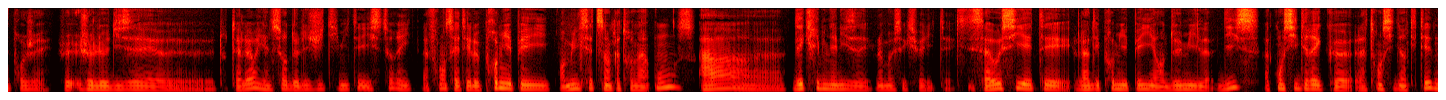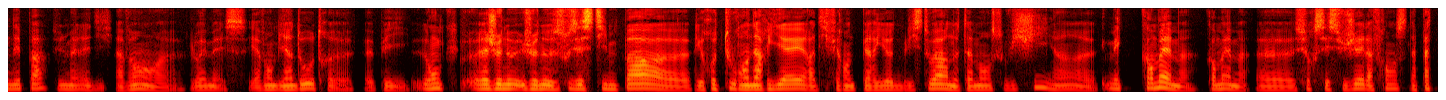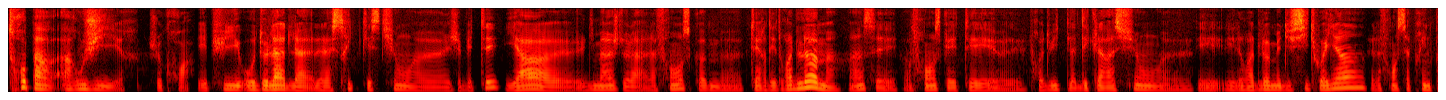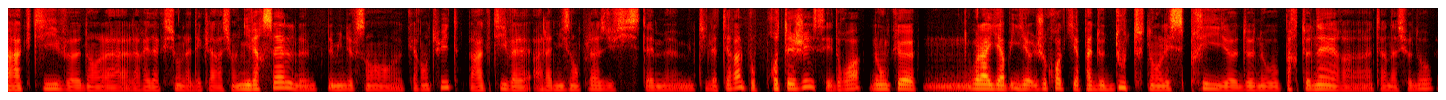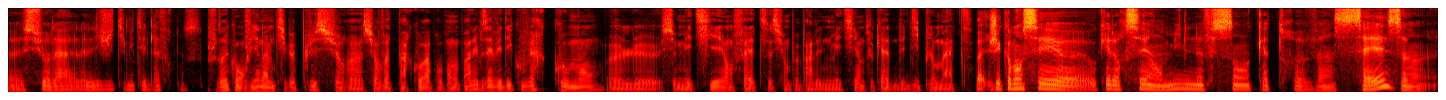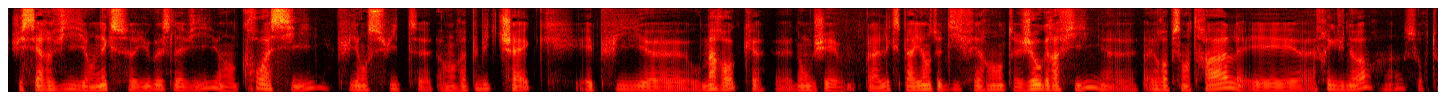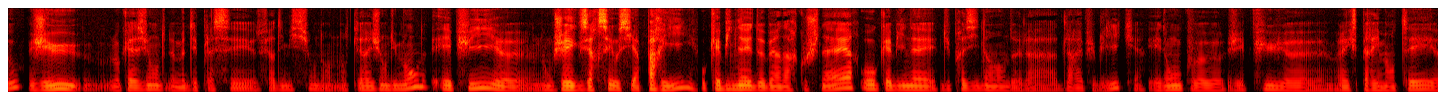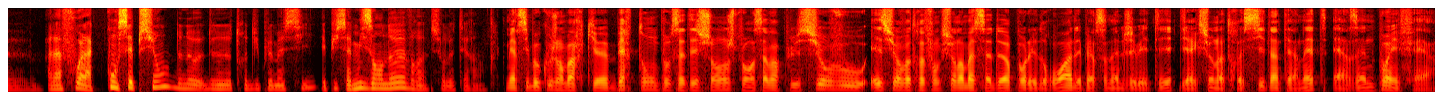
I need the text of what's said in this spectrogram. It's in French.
projet. Je, le disais euh, tout à l'heure, il y a une sorte de légitimité historique. La France a été le premier pays en 1791 à euh, décriminaliser l'homosexualité. Ça a aussi été l'un des premiers pays en 2010 à considérer que la transidentité n'est pas une maladie. Avant l'OMS et avant bien d'autres pays. Donc, je je ne sous-estime pas les retours en arrière à différentes périodes de l'histoire, notamment sous Vichy, hein, mais quand même, quand même, euh, sur ces sujets, la France n'a pas trop à, à, rougir, crois. Et puis, au-delà de, la stricte question euh, LGBT, il y a euh, l'image de la, France comme euh, terre des droits de l'homme. Hein, C'est en France qu'a été euh, produite la déclaration euh, des, droits de l'homme et du citoyen. La France a pris une part active dans la, rédaction de la déclaration universelle de, de 1948, part active à, la mise en place du système multilatéral pour protéger ces droits. Donc, euh, voilà, je crois qu'il n'y a pas de doute dans l'esprit de nos partenaires internationaux euh, sur la, légitimité de la France. Je voudrais qu'on revienne un petit peu plus sur, euh, sur votre parcours à proprement parler. Vous avez découvert comment euh, le, ce métier, en fait, si on peut parler de métier, en tout cas de diplomate? Bah, J'ai commencé euh, au Quai d'Orsay en 1996. J'ai servi en ex-Yougoslavie, en Croatie, puis ensuite en République tchèque, et puis euh, au Maroc. donc j'ai l'expérience de différentes géographies, Europe centrale et Afrique du Nord hein, surtout. J'ai eu l'occasion de me déplacer, de faire des missions dans, toutes les régions du Et puis, euh, donc j'ai exercé aussi à Paris, au cabinet de Bernard Kouchner, au cabinet du président de la, République. Et donc, euh, j'ai pu euh, expérimenter à la fois la conception de, de, notre diplomatie et puis sa mise en œuvre sur le terrain. Merci beaucoup Jean-Marc Berton pour cet échange. Pour en savoir plus sur vous et sur votre fonction d'ambassadeur pour les droits des personnes LGBT, direction notre site internet erzen.fr.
